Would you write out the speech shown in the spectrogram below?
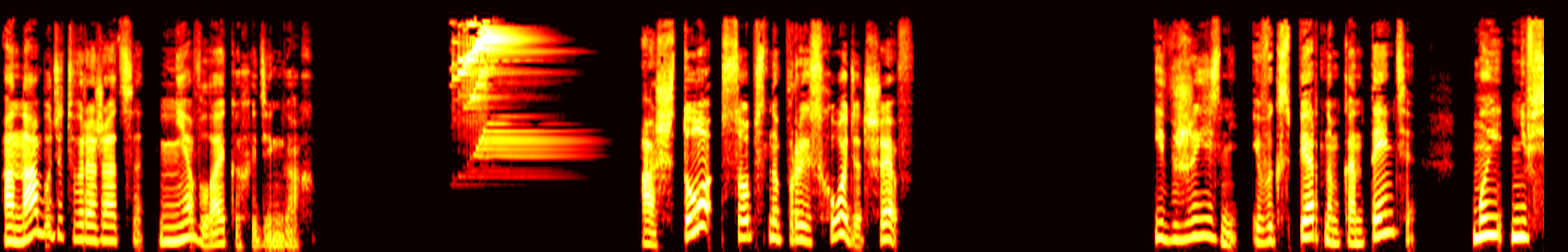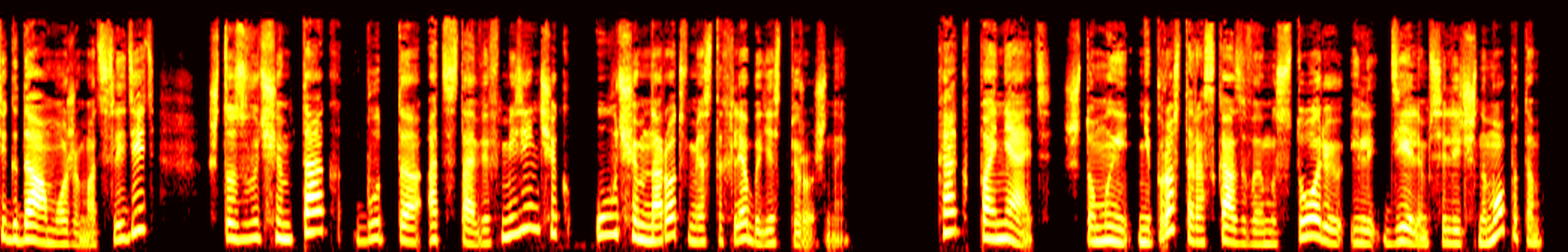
она будет выражаться не в лайках и деньгах. А что, собственно, происходит, шеф? И в жизни, и в экспертном контенте мы не всегда можем отследить, что звучим так, будто, отставив мизинчик, учим народ вместо хлеба есть пирожные. Как понять, что мы не просто рассказываем историю или делимся личным опытом,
